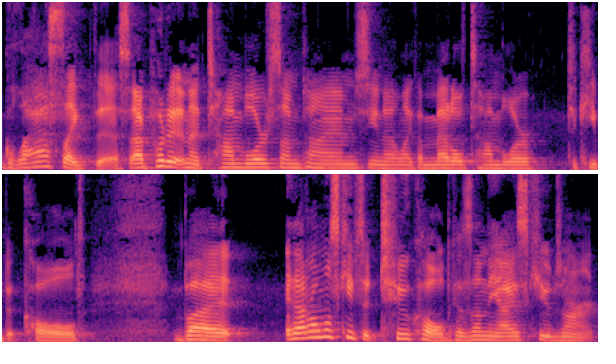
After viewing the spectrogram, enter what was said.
glass like this. I put it in a tumbler sometimes, you know, like a metal tumbler to keep it cold, but that almost keeps it too cold because then the ice cubes aren't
